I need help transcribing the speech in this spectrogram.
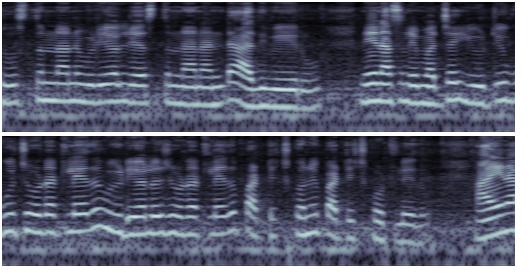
చూస్తున్నాను వీడియోలు చేస్తున్నానంటే అది వేరు. నేను అసలు ఈ మధ్య యూట్యూబ్ చూడట్లేదు వీడియోలు చూడట్లేదు పట్టించుకొని పట్టించుకోవట్లేదు. అయినా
